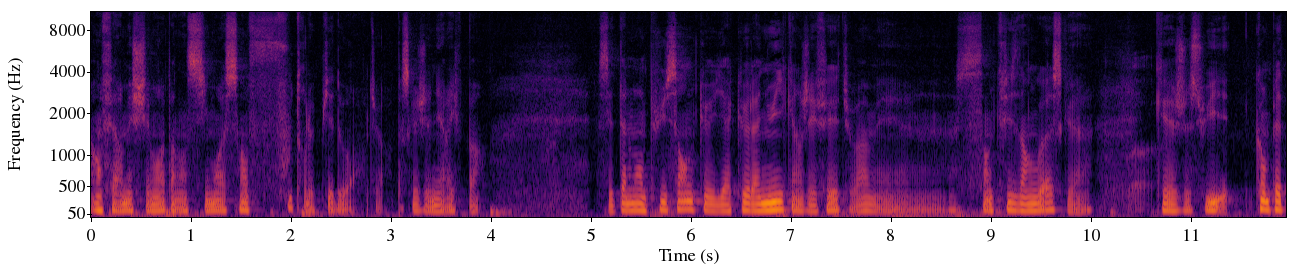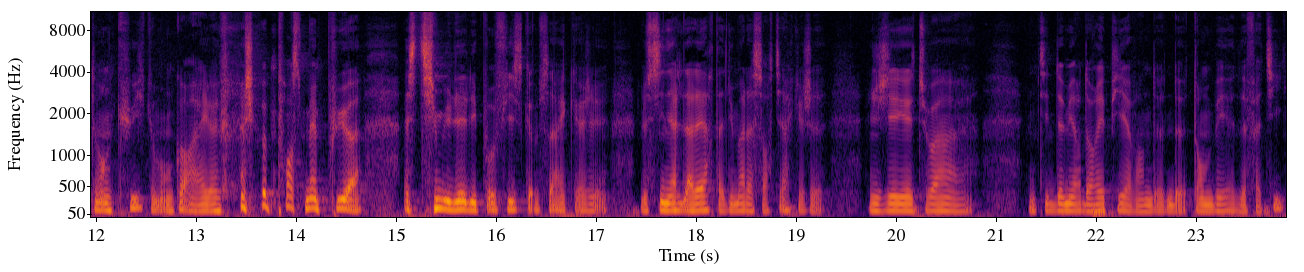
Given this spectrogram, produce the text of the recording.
enfermé chez moi pendant six mois sans foutre le pied dehors, tu vois, parce que je n'y arrive pas. C'est tellement puissant qu'il n'y a que la nuit quand j'ai fait, tu vois, mais sans crise d'angoisse que, que je suis complètement cuit, que mon corps arrive. je pense même plus à, stimuler l'hypophyse comme ça, et que le signal d'alerte a du mal à sortir, que j'ai, tu vois, une petite demi-heure de répit avant de, de tomber de fatigue.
